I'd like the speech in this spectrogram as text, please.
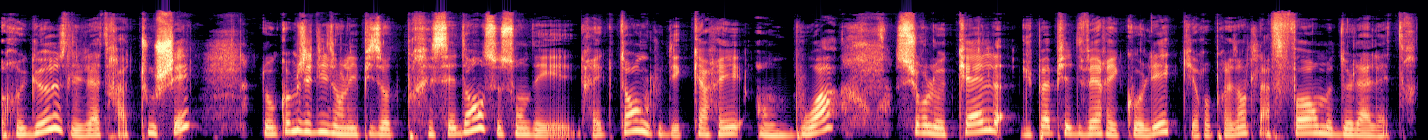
rugueuses, les lettres à toucher. Donc, comme j'ai dit dans l'épisode précédent, ce sont des rectangles ou des carrés en bois sur lequel du papier de verre est collé qui représente la forme de la lettre.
